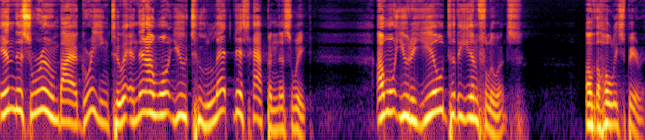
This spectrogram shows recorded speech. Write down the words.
in this room by agreeing to it, and then I want you to let this happen this week. I want you to yield to the influence of the Holy Spirit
